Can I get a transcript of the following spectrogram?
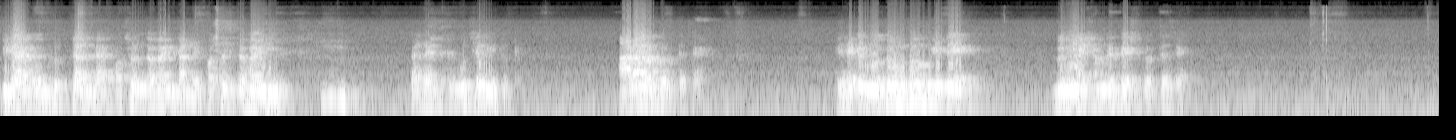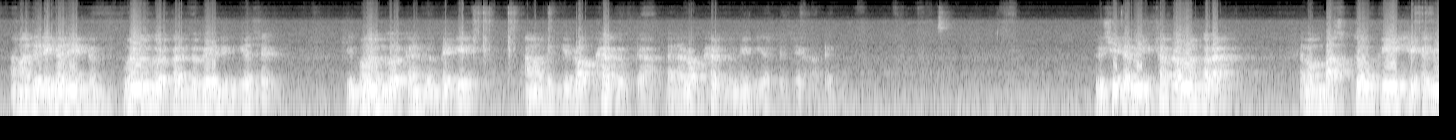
বিরাট অভ্যুত্থান যার পছন্দ হয়নি তাদের পছন্দ হয়নি। তাদের মুছে দিতে চায়, আড়াল করতে চায় এটাকে নতুন ভঙ্গিতে দুনিয়ার সামনে পেশ করতে চায় আমাদের এখানে একটা ভয়ঙ্কর কাণ্ড গিয়েছে সেই ভয়ঙ্কর কাণ্ড থেকে আমাদেরকে রক্ষা করতে হবে। তারা রক্ষার জন্য এগিয়ে আসতেছে আমাদের। তো সেটা মিথ্যা প্রমাণ করা এবং বাস্তবকে সেখানে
